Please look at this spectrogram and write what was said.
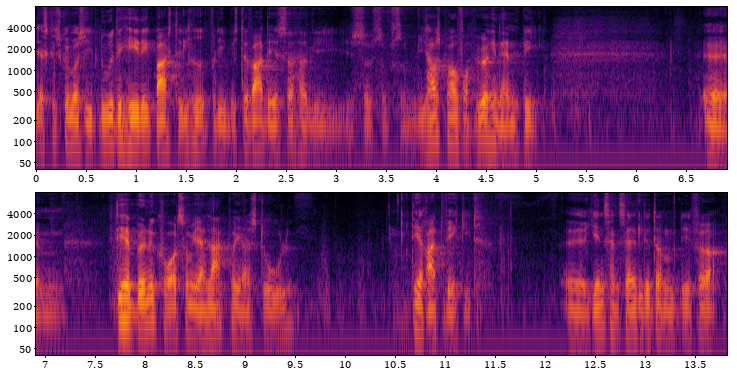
jeg skal skynde mig at sige, nu er det hele ikke bare stillhed, fordi hvis det var det, så har vi, så, så, så, vi har også behov for at høre hinanden bede. Øhm, det her bønnekort, som jeg har lagt på jeres stole, det er ret vigtigt. Øh, Jens han sagde lidt om det før.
